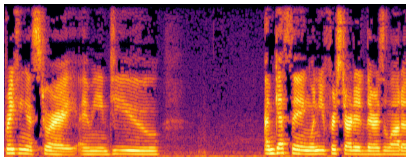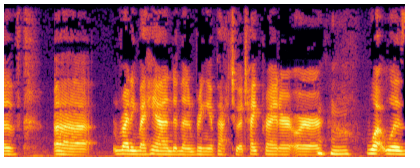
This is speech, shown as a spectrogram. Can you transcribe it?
breaking a story? I mean, do you? I'm guessing when you first started, there was a lot of uh, writing by hand and then bringing it back to a typewriter. Or Mm-hmm. What was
